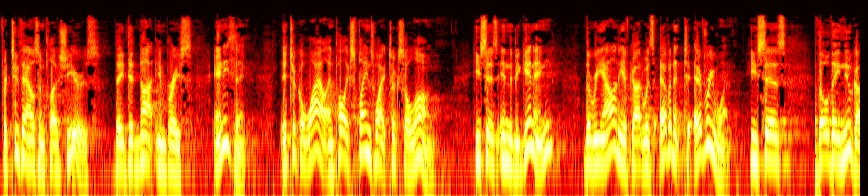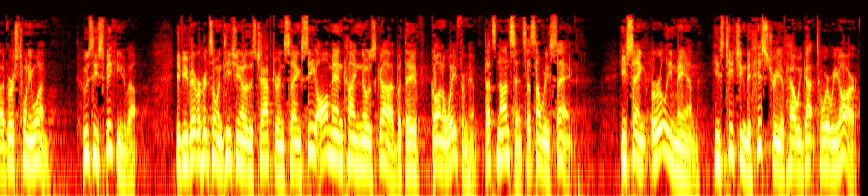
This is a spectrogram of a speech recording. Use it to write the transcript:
For 2,000 plus years, they did not embrace anything. It took a while, and Paul explains why it took so long. He says, in the beginning, the reality of God was evident to everyone. He says, though they knew God, verse 21. Who's he speaking about? If you've ever heard someone teaching out of this chapter and saying, see, all mankind knows God, but they have gone away from him, that's nonsense. That's not what he's saying. He's saying early man. He's teaching the history of how we got to where we are.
